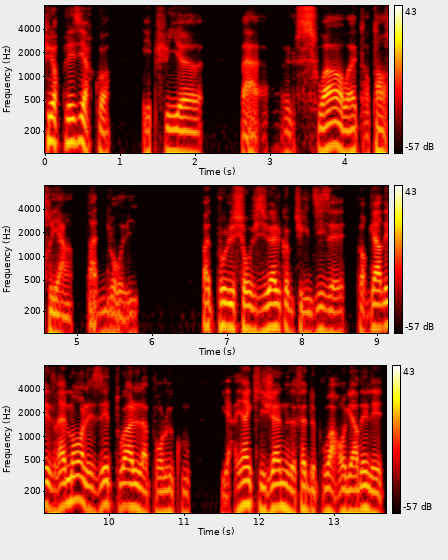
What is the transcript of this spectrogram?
pur plaisir, quoi. Et puis, euh, bah, le soir, ouais, t'entends rien, pas de bruit, pas de pollution visuelle, comme tu le disais. Tu peux regarder vraiment les étoiles, là, pour le coup n'y a rien qui gêne le fait de pouvoir regarder les,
